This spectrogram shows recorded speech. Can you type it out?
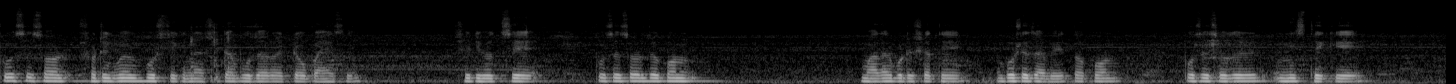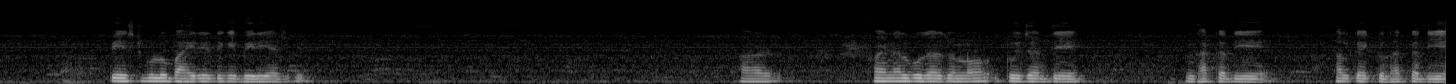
প্রসেসর সঠিকভাবে বসছে কিনা সেটা বোঝারও একটা উপায় আছে। সেটি হচ্ছে প্রসেসর যখন মাদারবোর্ডের সাথে বসে যাবে, তখন প্রসেসরের নিচ থেকে পেস্টগুলো বাইরের দিকে বেরিয়ে আসবে। আর ফাইনাল বোঝার জন্য টুইজার দিয়ে ধাক্কা দিয়ে, হালকা একটু ধাক্কা দিয়ে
